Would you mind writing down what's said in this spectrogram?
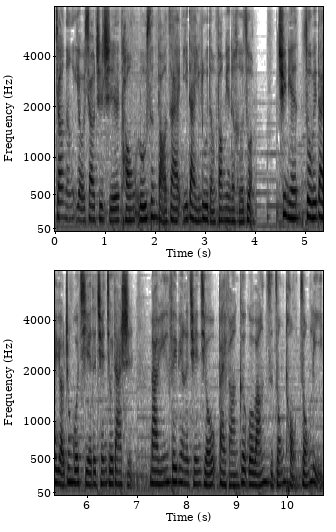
将能有效支持同卢森堡在“一带一路”等方面的合作。去年，作为代表中国企业的全球大使，马云飞遍了全球，拜访各国王子、总统、总理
